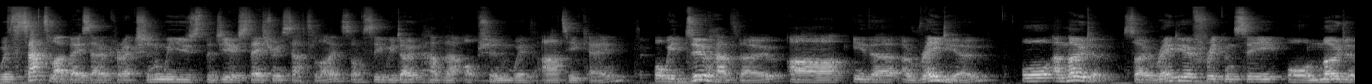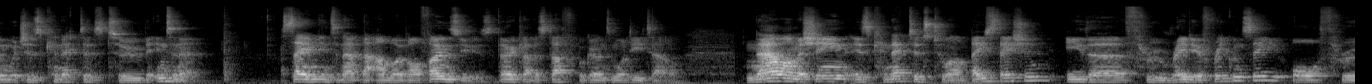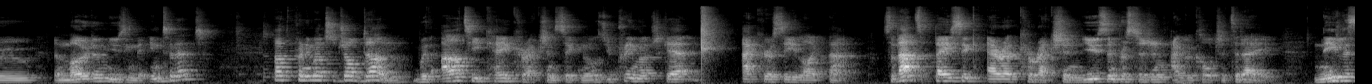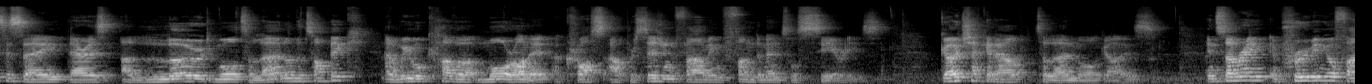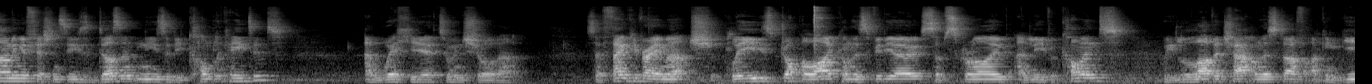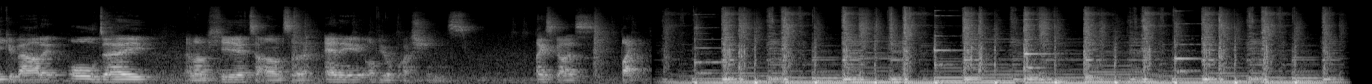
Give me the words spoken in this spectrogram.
With satellite-based error correction, we use the geostationary satellites. Obviously, we don't have that option with RTK. What we do have, though, are either a radio or a modem. So radio frequency or modem, which is connected to the internet. Same internet that our mobile phones use. Very clever stuff, we'll go into more detail. Now our machine is connected to our base station, either through radio frequency or through the modem using the internet. That's pretty much the job done. With RTK correction signals, you pretty much get accuracy like that. So that's basic error correction used in precision agriculture today. Needless to say, there is a load more to learn on the topic, and we will cover more on it across our Precision Farming Fundamentals series. Go check it out to learn more, guys. In summary, improving your farming efficiencies doesn't need to be complicated, and we're here to ensure that. So thank you very much. Please drop a like on this video, subscribe, and leave a comment. We love a chat on this stuff. I can geek about it all day and I'm here to answer any of your questions. Thanks guys, bye.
